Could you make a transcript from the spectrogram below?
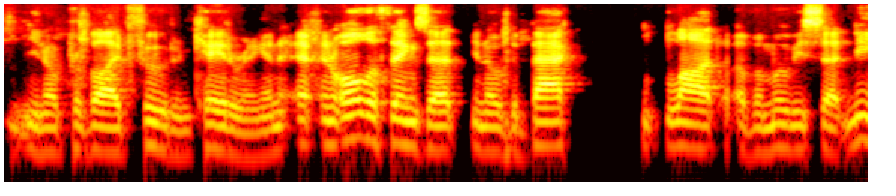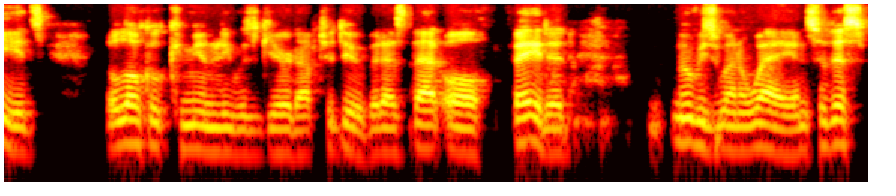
you know, provide food and catering and and all the things that you know the back lot of a movie set needs. The local community was geared up to do. But as that all faded, movies went away, and so this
